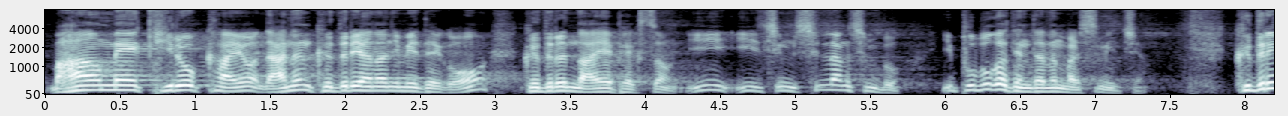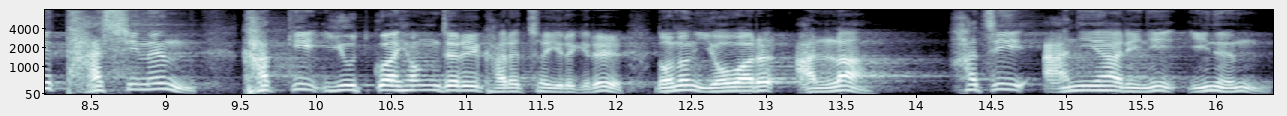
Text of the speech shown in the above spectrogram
마음에 기록하여 나는 그들의 하나님이 되고 그들은 나의 백성. 이, 이 지금 신랑 신부 이 부부가 된다는 말씀이죠. 그들이 다시는 각기 이웃과 형제를 가르쳐 이르기를 너는 여호와를 알라 하지 아니하리니 이는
